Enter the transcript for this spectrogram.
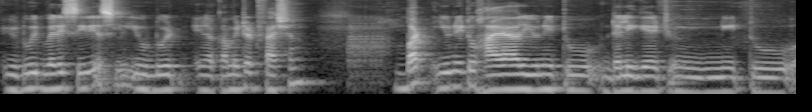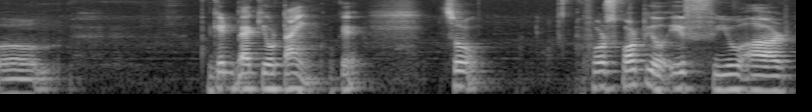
you do it very seriously. You do it in a committed fashion. But you need to hire you need to delegate you need to um, get back your time okay? So for scorpio if you are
